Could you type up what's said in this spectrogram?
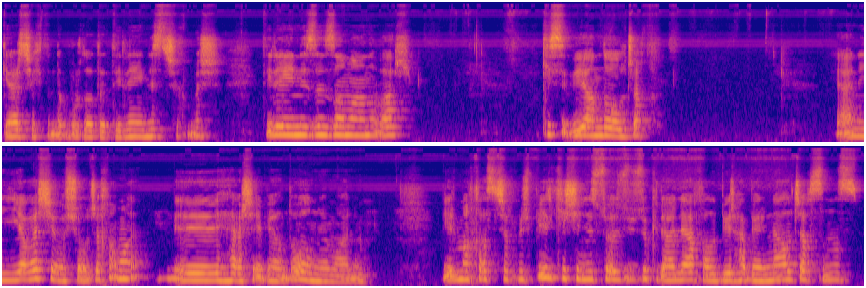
gerçekten de burada da dileğiniz çıkmış. Dileğinizin zamanı var. İkisi bir yanda olacak. Yani yavaş yavaş olacak ama e, her şey bir anda olmuyor malum. Bir makas çıkmış. Bir kişinin söz yüzükle alakalı bir haberini alacaksınız.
